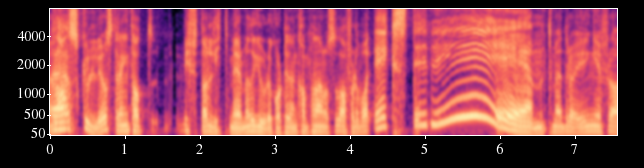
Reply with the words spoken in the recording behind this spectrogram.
Men han Eh, skulle jo strengt tatt vifta litt mer med det gule kortet i den kampen her også, da, for det var ekstremt med drøying fra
